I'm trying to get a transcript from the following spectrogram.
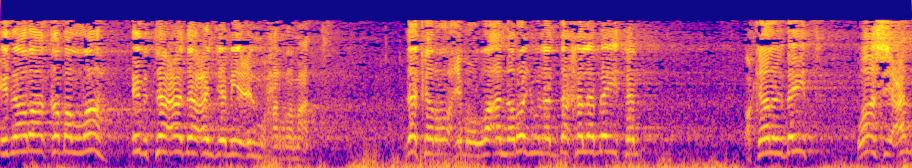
إذا راقب الله ابتعد عن جميع المحرمات. ذكر رحمه الله أن رجلا دخل بيتا وكان البيت واسعا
